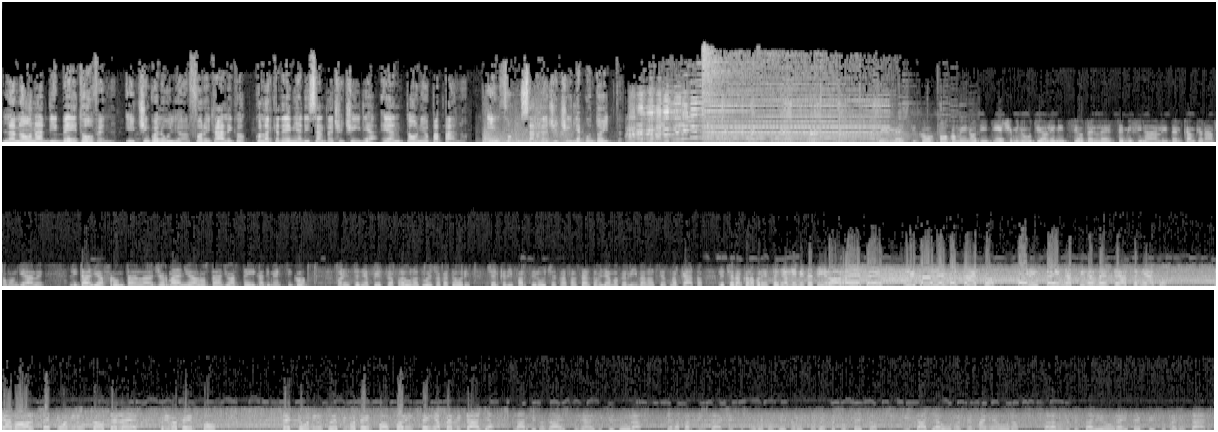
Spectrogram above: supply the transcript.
La nona di Beethoven, il 5 luglio al Foro Italico con l'Accademia di Santa Cecilia e Antonio Pappano. Info santacecilia.it Qui in Messico, poco meno di 10 minuti all'inizio delle semifinali del campionato mondiale. L'Italia affronta la Germania allo stadio Azteca di Messico. Boninsegna filtra fra uno o due giocatori, cerca di farsi luce, tra frattanto vediamo che Riva non si è smarcato, riceve ancora Boninsegna al limite, tiro, rete, l'Italia in vantaggio, Boninsegna finalmente ha segnato. Siamo al settimo minuto del primo tempo, settimo minuto del primo tempo, Boninsegna per l'Italia. L'arbitro dà il segnale di chiusura della partita che si chiude così con il seguente punteggio Italia 1, Germania 1, saranno necessari ora i tempi supplementari.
